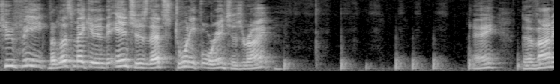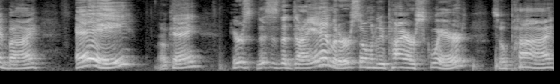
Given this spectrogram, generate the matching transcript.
2 feet, but let's make it into inches. That's 24 inches, right? Okay, divided by A, okay, here's, this is the diameter, so I'm to do pi r squared. So pi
